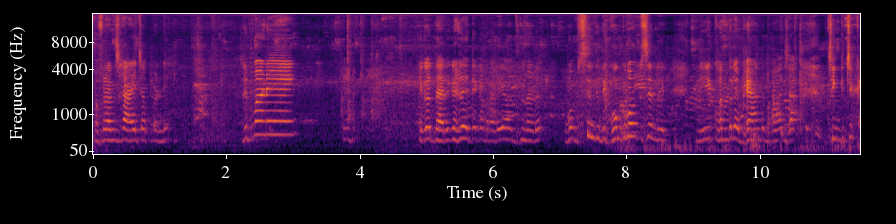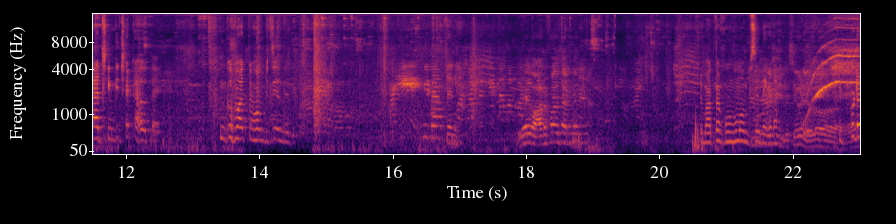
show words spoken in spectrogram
మా ఫ్రెండ్స్ హాయ్ చెప్పండి. Good morning. ఇగో దరిగడైతే ఇక్కడ రెడీ అవుతున్నాడు. వంపింది ఇది కుంకుమ వంపింది నీ కొందలే బ్యాండ్ బాజా. చింకి చిక్క చింకి చిక్క అవుతాయి. కుంకుమ మొత్తం పంపించింది ఇది. మొత్తం కుంకుమ పంపించింది ఇక్కడ. ఇప్పుడు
